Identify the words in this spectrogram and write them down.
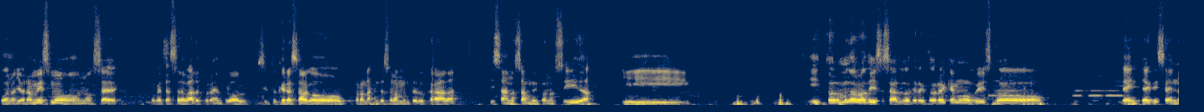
Bueno, yo ahora mismo no sé, porque te hace debate. Por ejemplo, si tú quieres algo para la gente solamente educada, quizá no sea muy conocida. Y, y todo el mundo lo dice, o sea, los directores que hemos visto de Intec dicen,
